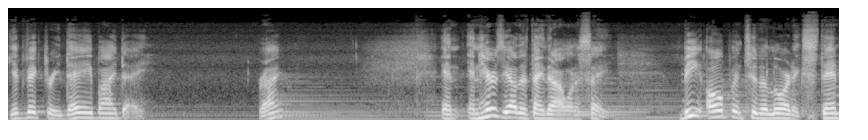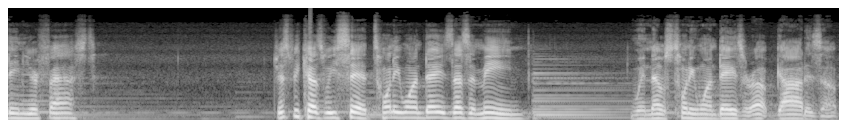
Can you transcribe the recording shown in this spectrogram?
Get victory day by day. Right? And, and here's the other thing that I want to say be open to the Lord extending your fast. Just because we said 21 days doesn't mean when those 21 days are up, God is up.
